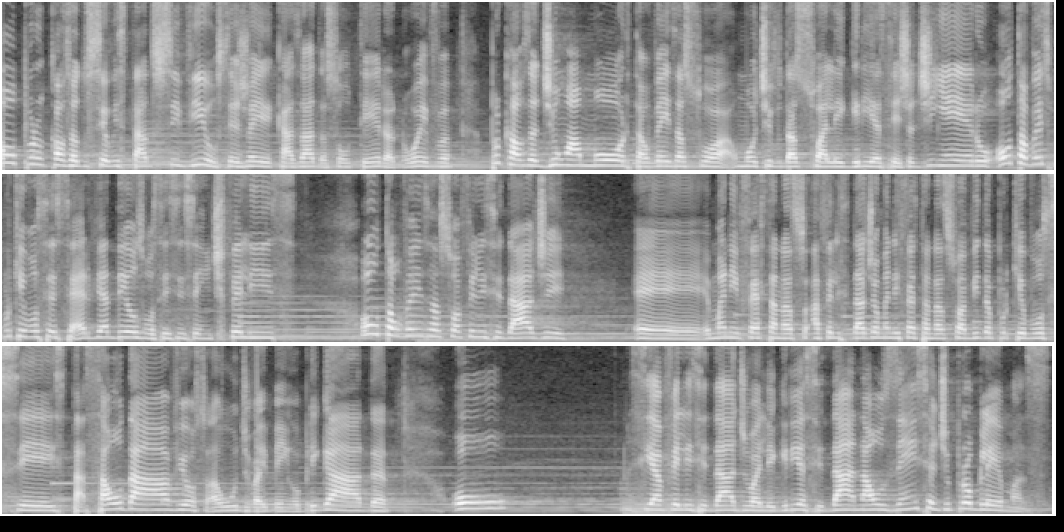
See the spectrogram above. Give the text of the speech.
ou por causa do seu estado civil, seja ele casada, solteira, noiva, por causa de um amor, talvez a sua, o motivo da sua alegria seja dinheiro, ou talvez porque você serve a Deus, você se sente feliz, ou talvez a sua felicidade é, manifesta na, a felicidade é manifesta na sua vida porque você está saudável, saúde vai bem, obrigada. Ou se a felicidade ou a alegria se dá na ausência de problemas.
